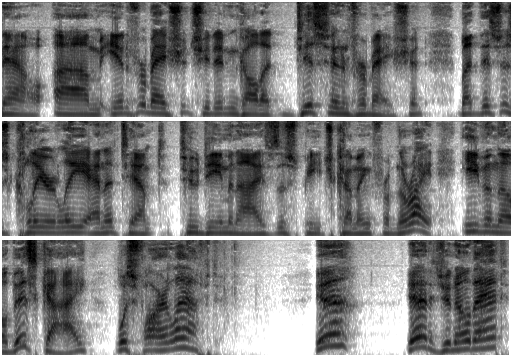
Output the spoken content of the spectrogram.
Now, um, information, she didn't call it disinformation, but this is clearly an attempt to demonize the speech coming from the right, even though this guy was far left. Yeah. Yeah. Did you know that?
